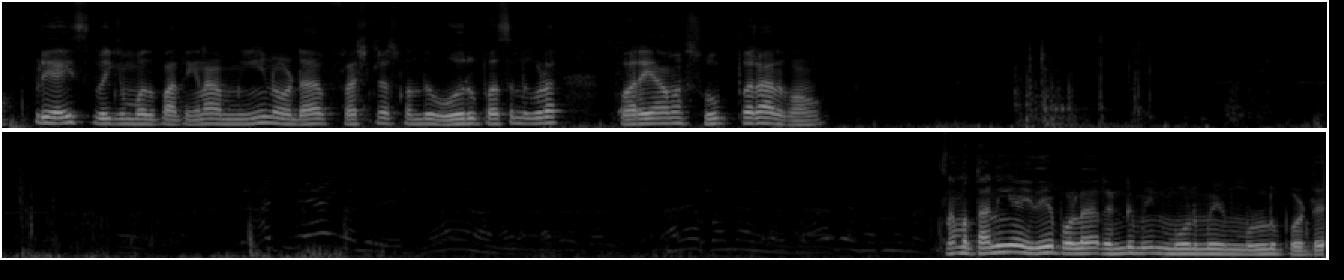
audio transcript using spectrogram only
அப்படி ஐஸ் வைக்கும்போது பார்த்தீங்கன்னா மீனோட ஃப்ரெஷ்னஸ் வந்து ஒரு பர்சன்ட் கூட குறையாமல் சூப்பராக இருக்கும். நம்ம தனியாக இதே போல் ரெண்டு மீன் மூணு மீன் முள் போட்டு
